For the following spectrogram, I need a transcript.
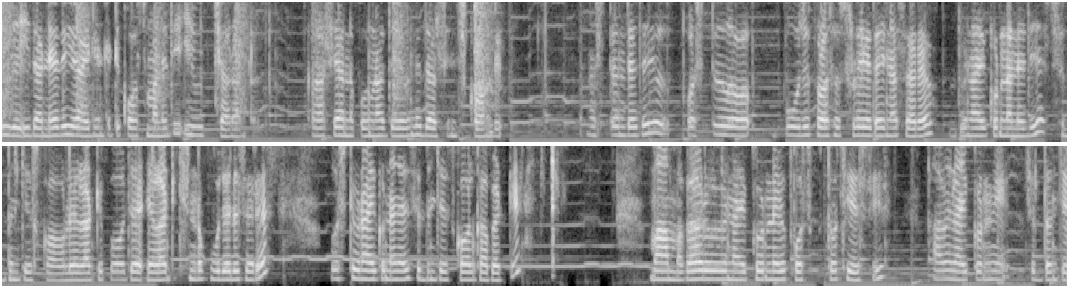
ఇది ఇది అనేది ఐడెంటిటీ కోసం అనేది ఇవి ఇచ్చారంట. కాశీ అన్నపూర్ణ దేవిని దర్శించుకోండి. నెక్స్ట్ అనేది ఫస్ట్ పూజ ప్రాసెస్లో ఏదైనా సరే వినాయకుడిని అనేది సిద్ధం చేసుకోవాలి. ఎలాంటి పూజ ఎలాంటి చిన్న పూజ అయినా సరే ఫస్ట్ వినాయకుడిని అనేది సిద్ధం చేసుకోవాలి కాబట్టి మా అమ్మగారు వినాయకుడిని పసుపుతో చేసి ఆ వినాయకుడిని సిద్ధం చే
